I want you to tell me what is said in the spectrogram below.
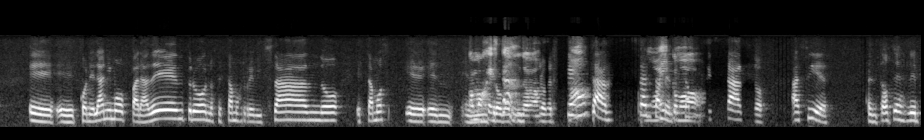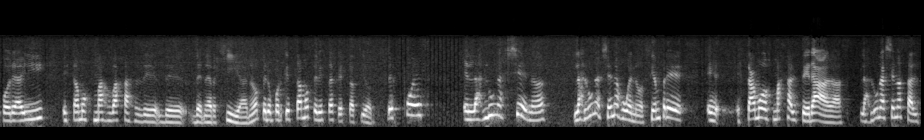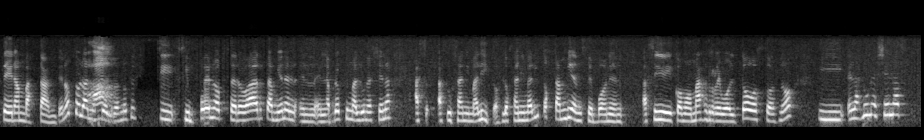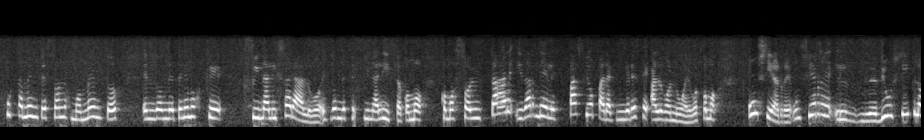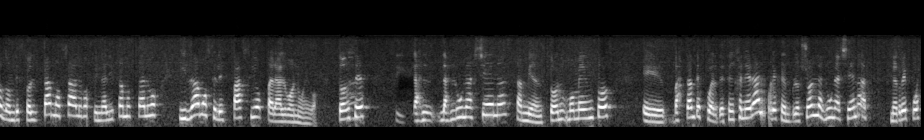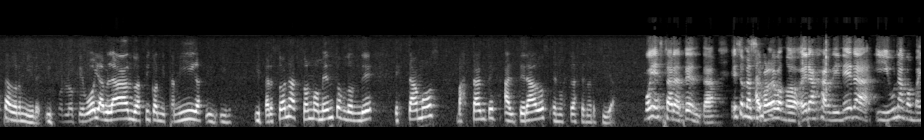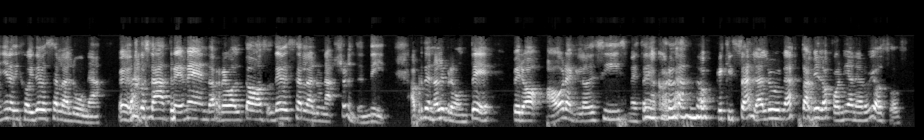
eh, eh, con el ánimo para adentro, nos estamos revisando, estamos eh, en, Como gestando, exactamente, como... gestando, así es. Entonces, de por ahí estamos más bajas de, energía, ¿no? Pero porque estamos en esta gestación. Después, en las lunas llenas, las lunas llenas, bueno, siempre eh, estamos más alteradas. Las lunas llenas alteran bastante, no solo a ah. nosotros, no sé si, si, pueden observar también en, la próxima luna llena a, a, sus animalitos. Los animalitos también se ponen así como más revoltosos, ¿no? Y en las lunas llenas justamente son los momentos en donde tenemos que finalizar algo, es donde se finaliza, como, como soltar y darle el espacio para que ingrese algo nuevo. Es como un cierre, un cierre de un ciclo donde soltamos algo, finalizamos algo y damos el espacio para algo nuevo. Entonces, sí, las, lunas llenas también son momentos eh, bastante fuertes. En general, por ejemplo, yo en las lunas llenas me recuesta dormir. Y por lo que voy hablando así con mis amigas y, personas, son momentos donde estamos bastante alterados en nuestras energías. Voy a estar atenta. Eso me hace acordar cuando era jardinera y una compañera dijo, y debe ser la luna. Eh, los chicos estaban tremendos, revoltosos, debe ser la luna. Yo no entendí. Aparte no le pregunté, pero ahora que lo decís, me estoy acordando que quizás la luna también los ponía nerviosos.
